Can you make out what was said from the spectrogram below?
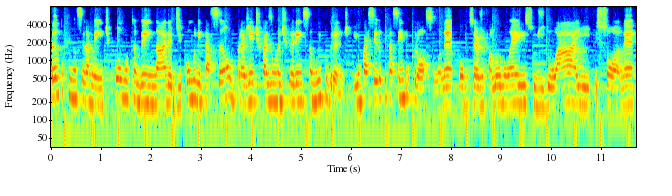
tanto financeiramente como também na área de comunicação, para a gente faz uma diferença muito grande. E um parceiro que está sempre próximo, né? Como o Sérgio falou, não é isso de doar e, e só, né?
